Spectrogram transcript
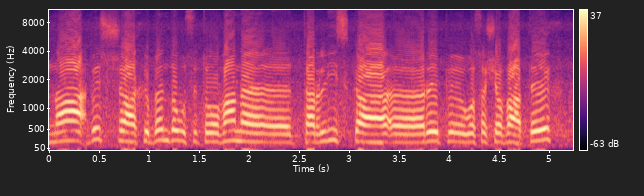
Na Bystrzach będą usytuowane e, tarliska e, ryb łososiowatych.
